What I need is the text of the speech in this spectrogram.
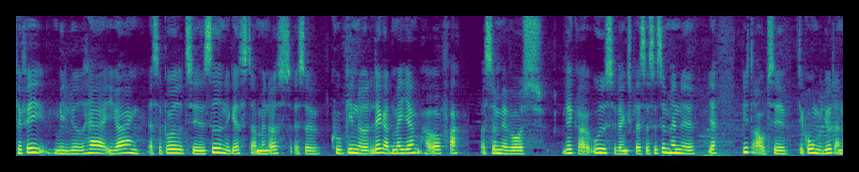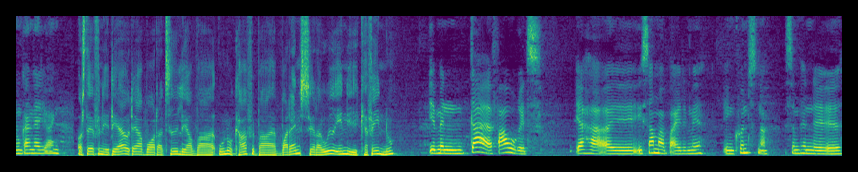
cafémiljøet her i Jørgen. Altså både til siddende gæster, men også altså, kunne give noget lækkert med hjem heroppe fra. Og så med vores lækre udserveringspladser. Så simpelthen øh, ja, bidrage til det gode miljø, der nogle gange er i Jørgen. Og Stephanie, det er jo der, hvor der tidligere var Uno Kaffebar. Hvordan ser der ud inde i caféen nu? Jamen, der er favorit. Jeg har øh, i samarbejde med en kunstner simpelthen øh,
